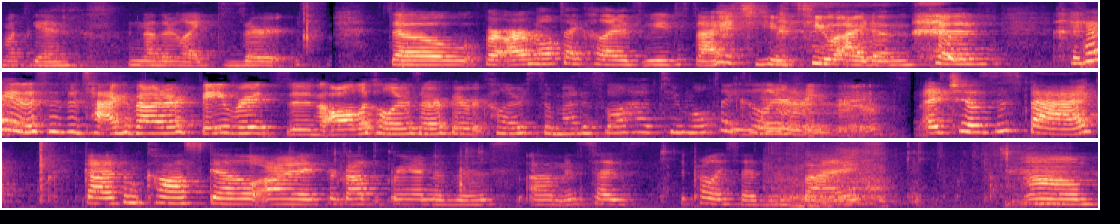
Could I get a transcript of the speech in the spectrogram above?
Once again, another like dessert. So for our multicolors, we decided to do two items because hey, this is a tag about our favorites, and all the colors are our favorite colors, so might as well have two multicolor Yeah. favorites. I chose this bag. Got it from Costco. I forgot the brand of this. Um, it says, it probably says inside. Um,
